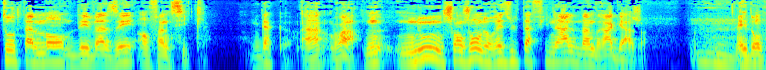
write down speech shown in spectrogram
totalement dévasé en fin de cycle. D'accord. Hein, voilà. Nous, nous changeons le résultat final d'un dragage. Et donc,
